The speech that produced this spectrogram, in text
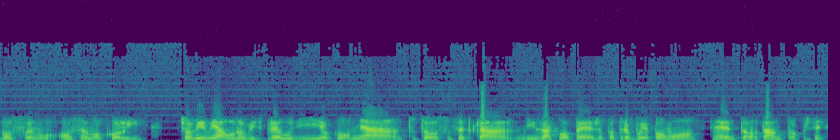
vo, svojom okolí. Čo viem ja urobiť pre ľudí okolo mňa, tuto susedka mi zaklope, že potrebuje pomôcť, hento, tamto. Proste,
